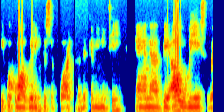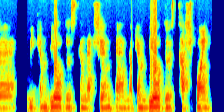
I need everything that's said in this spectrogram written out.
people who are willing to support the community and uh, there are ways where we can build those connection and can build those touch point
